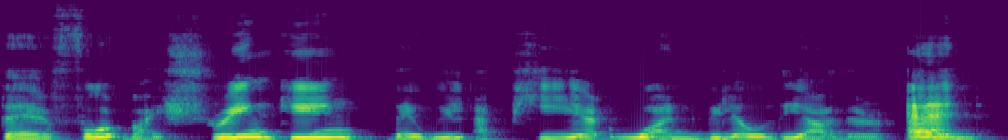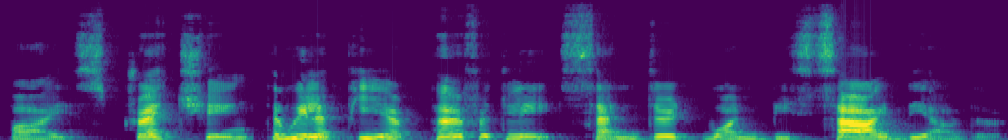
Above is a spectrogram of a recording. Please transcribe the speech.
therefore by shrinking they will appear one below the other and by stretching they will appear perfectly centered one beside the other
